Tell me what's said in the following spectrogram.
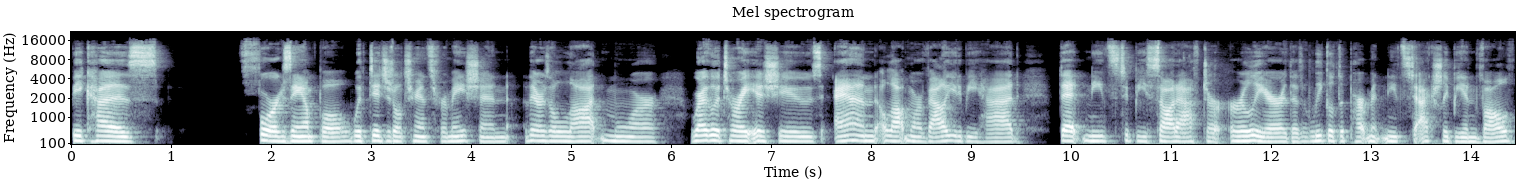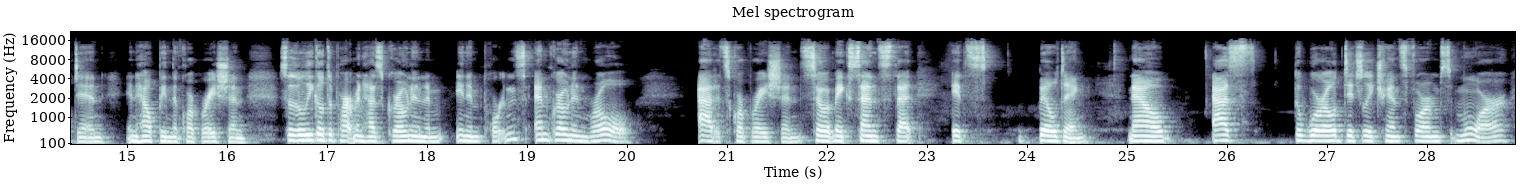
because for example with digital transformation there's a lot more regulatory issues and a lot more value to be had that needs to be sought after earlier that the legal department needs to actually be involved in in helping the corporation so the legal department has grown in in importance and grown in role at its corporation so it makes sense that it's building. Now, as the world digitally transforms more,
